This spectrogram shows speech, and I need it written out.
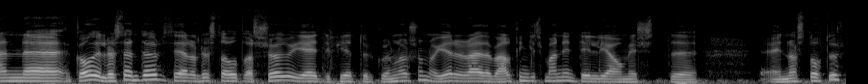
En uh, góði hlustendur, þegar að hlusta út var sögu, ég heiti Pétur Gunnlaugsson og ég er ræða við alþingismannin Dilja og Mist uh, Einarsdóttur.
